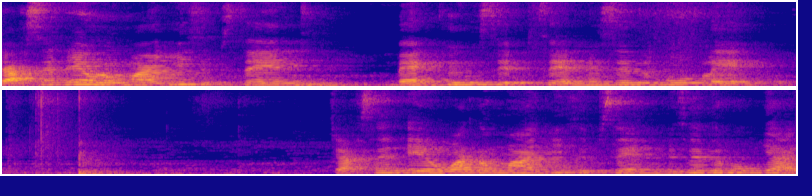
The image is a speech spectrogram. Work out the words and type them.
จากเส้นเอวลงมา 20 เซน แบ่งครึ่ง10เซนเป็นเส้นสะโพกเล็ก จากเส้นเอววัดลงมา 20 เซนเป็นเส้นสะโพกใหญ่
